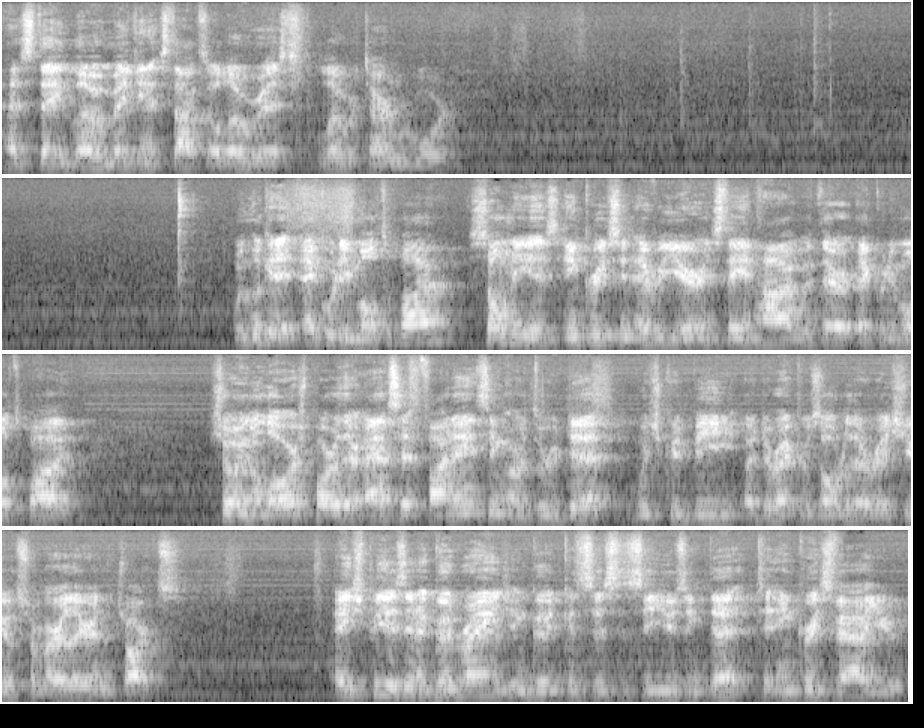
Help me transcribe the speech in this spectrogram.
has stayed low, making its stocks a low risk, low return reward. When looking at equity multiplier, Sony is increasing every year and staying high with their equity multiplier showing a large part of their asset financing or through debt, which could be a direct result of their ratios from earlier in the charts. HP is in a good range and good consistency using debt to increase value,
